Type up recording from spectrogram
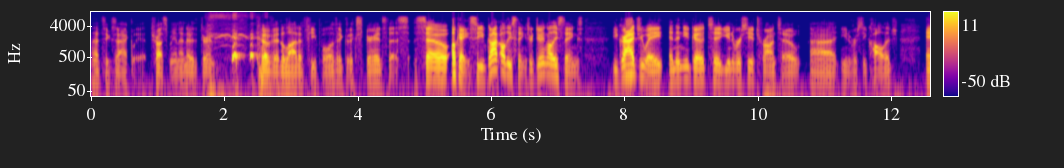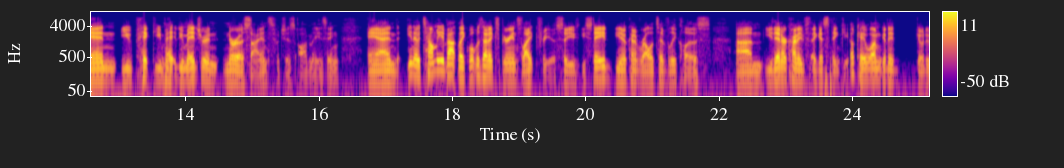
That's exactly it. Trust me, and I know that during COVID, a lot of people have experienced this. So, okay, so you've got all these things. You're doing all these things. You graduate, and then you go to University of Toronto, uh, University College, and you pick you you major in neuroscience, which is amazing. And you know, tell me about like what was that experience like for you? So you, you stayed you know kind of relatively close. Um, you then are kind of I guess thinking, okay, well I'm going to go to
